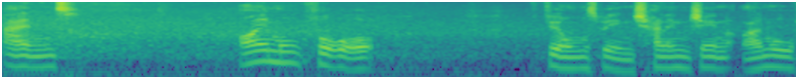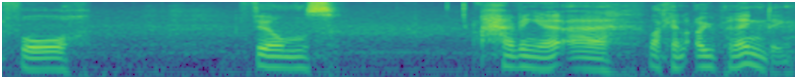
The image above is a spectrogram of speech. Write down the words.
and I'm all for films being challenging. I'm all for films having a, a like an open ending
